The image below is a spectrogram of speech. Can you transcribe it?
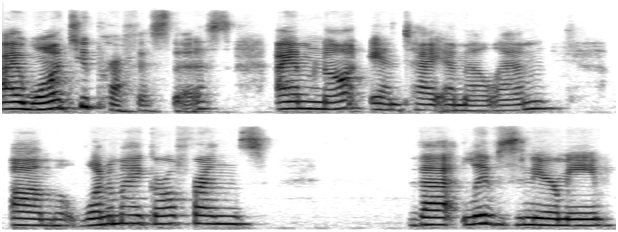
I want to preface this. I am not anti MLM. Um one of my girlfriends that lives near me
